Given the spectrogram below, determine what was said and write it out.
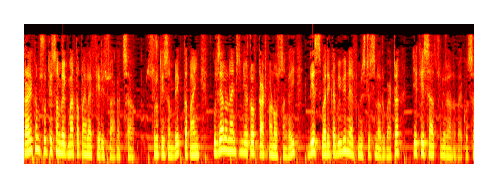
कार्यक्रम श्रुति सम्वेकमा तपाईँलाई फेरि स्वागत छ। श्रुति सम्वेक तपाईँ उज्यालो नाइन्टी नेटवर्क काठमाडौँसँगै देशभरिका विभिन्न एफएम एकैसाथ सुनिरहनु भएको छ।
